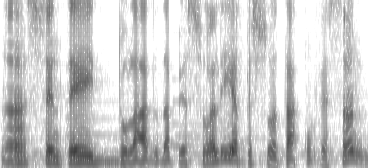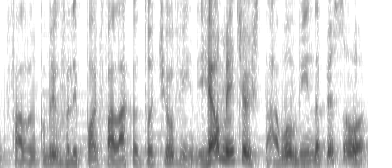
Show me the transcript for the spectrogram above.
Né? Sentei do lado da pessoa ali, a pessoa está conversando, falando comigo. Eu falei, pode falar que eu estou te ouvindo. E realmente eu estava ouvindo a pessoa.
